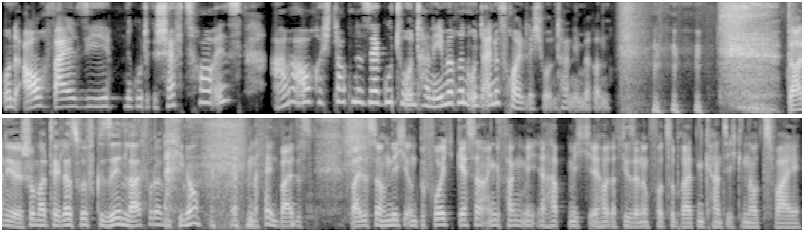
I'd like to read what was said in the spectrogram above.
und auch weil sie eine gute Geschäftsfrau ist, aber auch, ich glaube, eine sehr gute Unternehmerin und eine freundliche Unternehmerin. Daniel, schon mal Taylor Swift gesehen, live oder im Kino? Nein, beides, beides noch nicht. Und bevor ich gestern angefangen habe, mich äh, heute auf die Sendung vorzubereiten, kannte ich genau zwei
